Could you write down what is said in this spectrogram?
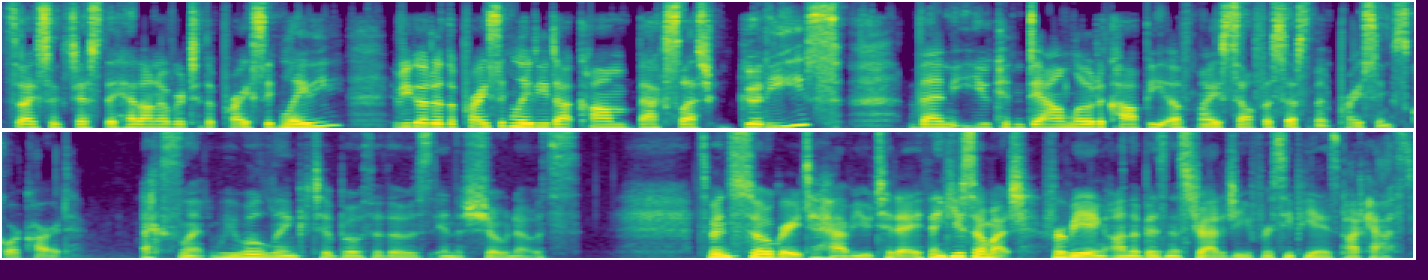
So I suggest they head on over to the Pricing Lady. If you go to thepricinglady.com backslash goodies, then you can download a copy of my self assessment pricing scorecard. Excellent. We will link to both of those in the show notes. It's been so great to have you today. Thank you so much for being on the Business Strategy for CPAs podcast.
